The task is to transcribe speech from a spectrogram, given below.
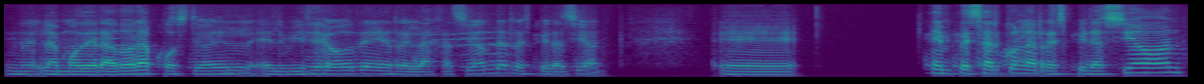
la moderadora posteó el, el, video de relajación, de respiración. Empezar con la respiración,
